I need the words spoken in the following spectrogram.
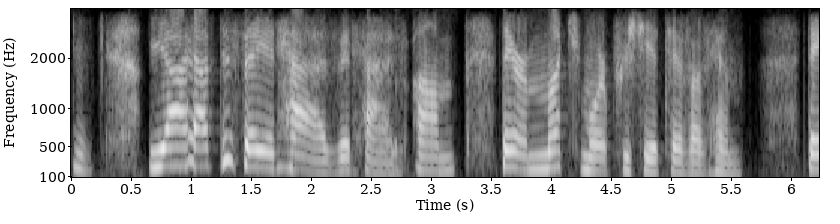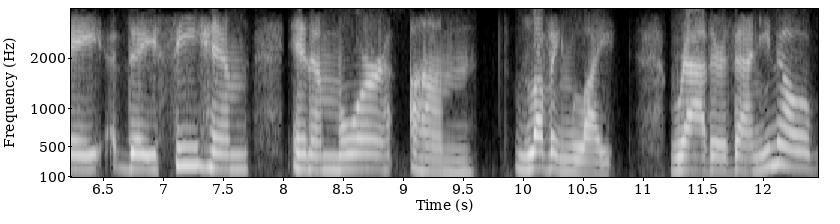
yeah, I have to say it has. It has. Um, they are much more appreciative of him. They they see him in a more um, loving light rather than you know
